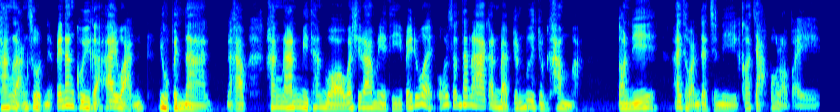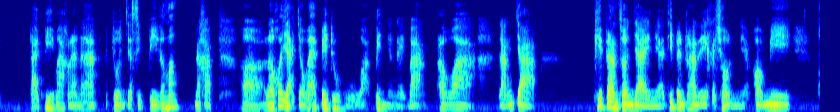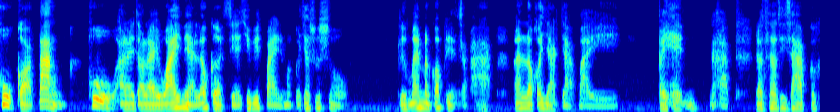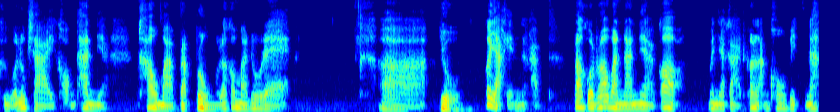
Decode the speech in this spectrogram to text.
ครั้งหลังสุดเนี่ยไปนั่งคุยกับไอ้หวันอยู่เป็นนาน นะครับครั้งนั้นมีท่านววชิระเมธีไปด้วย โอ้ยสนทนากันแบบจนมืดจนค่ำอะ ตอนนี้ไอ้ถวันดัชนีก็จากพวกเราไปหลายปีมากแล้วนะฮะจวนจะสิบปีแล้วมั้งนะครับเเราก็อยากจะแวะไปดูว่าเป็นยังไงบ้าง เพราะว่าหลังจากพิพิธภัณฑ์ส่วนใหญ่เนี่ยที่เป็นพิพิธภัณฑ์เอกชนเนี่ยพอมีผู้ก่อตั้งผู้อะไรต่ออะไรไว้เนี่ยแล้วเกิดเสียชีวิตไปมันก็จะสุดโทรมหรือไม่มันก็เปลี่ยนสภาพ เพราะฉะนั้นเราก็อยากจะไปไปเห็นนะครับ แล้วเท่าที่ทราบก็คือว่าลูกชายของท่านเนี่ยเข้ามาปรับปรุงแล้วก็มาดูแลออยู่ก็อยากเห็นนะครับ ปรากฏว่าวันนั้นเนี่ยก็บรรยากาศก็หลังโควิดนะ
